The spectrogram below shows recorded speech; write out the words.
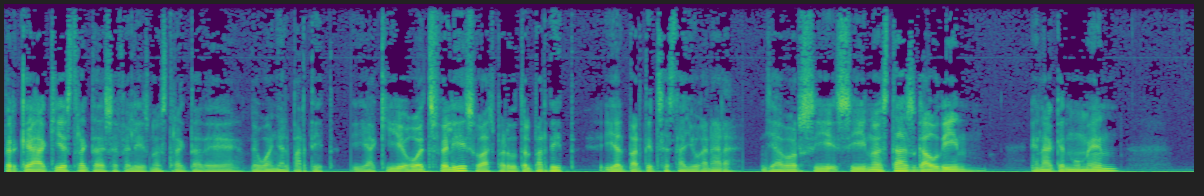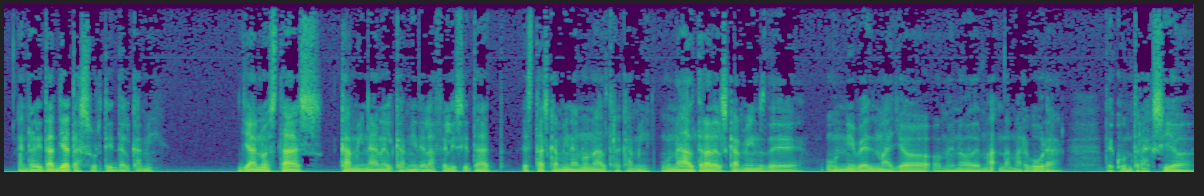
Perquè aquí es tracta de ser feliç, no es tracta de, de guanyar el partit. I aquí o ets feliç o has perdut el partit. I el partit s'està jugant ara. Llavors, si, si no estàs gaudint en aquest moment, en realitat ja t'has sortit del camí. Ja no estàs caminant el camí de la felicitat, estàs caminant un altre camí, un altre dels camins d'un nivell major o menor d'amargura, de contracció,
